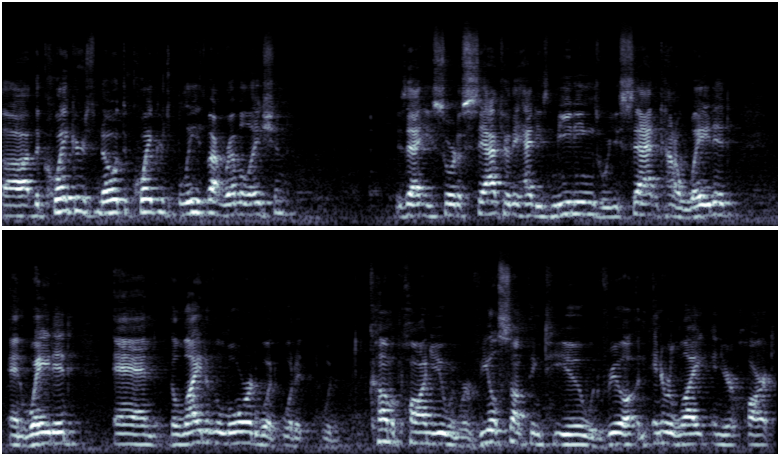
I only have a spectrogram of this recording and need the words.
Uh, the Quakers, know what the Quakers believed about Revelation? Is that you sort of sat there, they had these meetings where you sat and kind of waited and waited, and the light of the Lord would, would, would come upon you and reveal something to you, would reveal an inner light in your heart,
